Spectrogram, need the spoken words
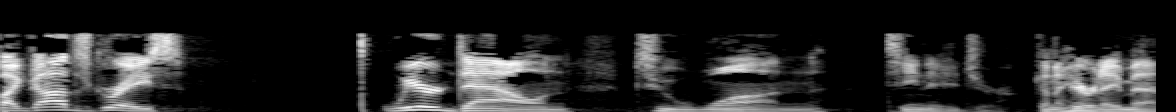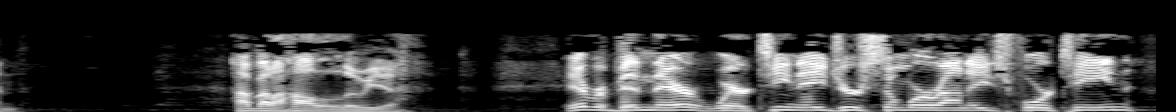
by God's grace, we're down to one teenager. Can I hear an amen? How about a hallelujah? You ever been there where teenagers somewhere around age 14,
